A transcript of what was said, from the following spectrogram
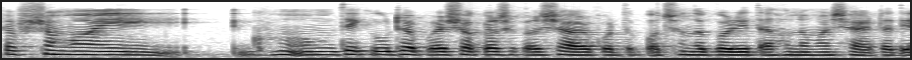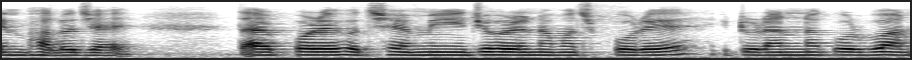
সবসময় ঘুম থেকে উঠার পরে সকাল সকাল শাওয়ার করতে পছন্দ করি, তাহলে আমার সারাটা দিন ভালো যায়। তারপরে হচ্ছে আমি জোহরের নামাজ পড়ে একটু রান্না করব আর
